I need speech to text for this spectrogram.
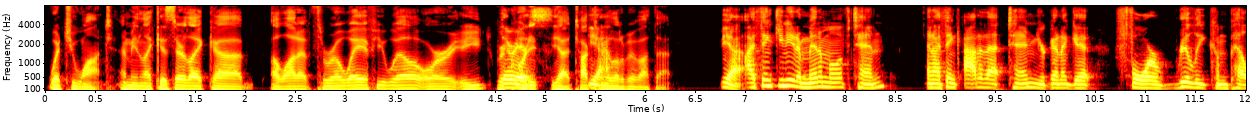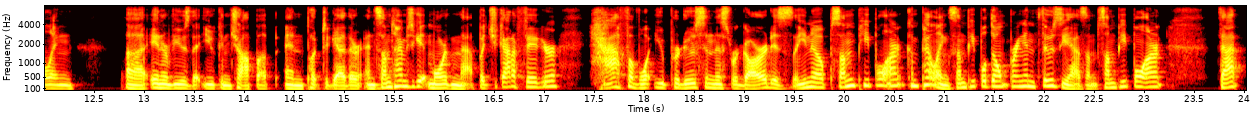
what you want? I mean, like, is there like uh, a lot of throwaway, if you will, or are you recording? Yeah, talk to yeah. me a little bit about that. Yeah, I think you need a minimum of 10. And I think out of that 10, you're going to get four really compelling uh, interviews that you can chop up and put together. And sometimes you get more than that, but you got to figure half of what you produce in this regard is, you know, some people aren't compelling. Some people don't bring enthusiasm. Some people aren't that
